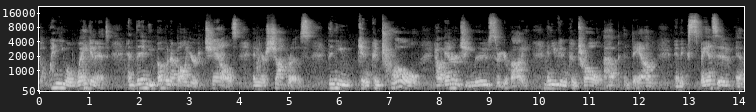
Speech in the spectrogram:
but when you awaken it and then you open up all your channels and your chakras then you can control how energy moves through your body. And you can control up and down and expansive and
